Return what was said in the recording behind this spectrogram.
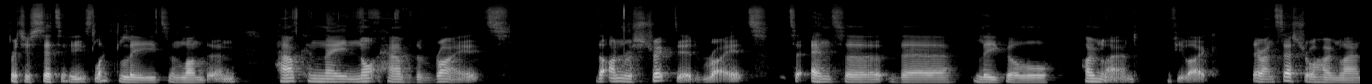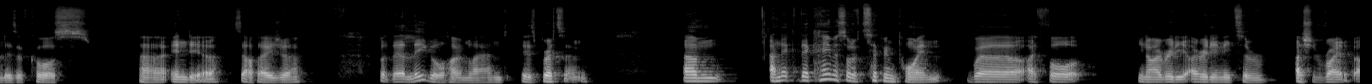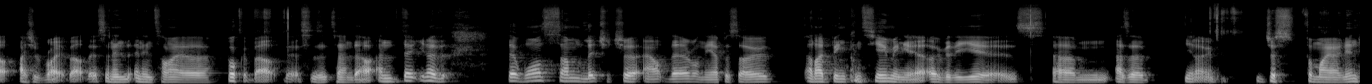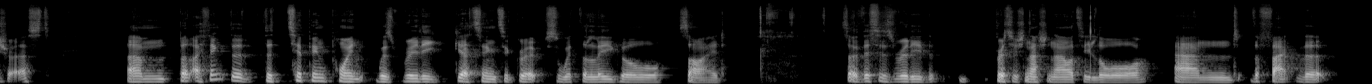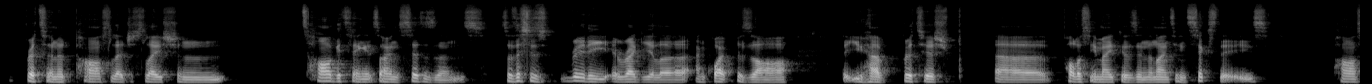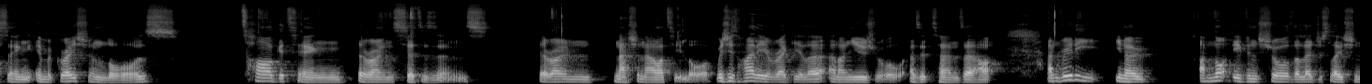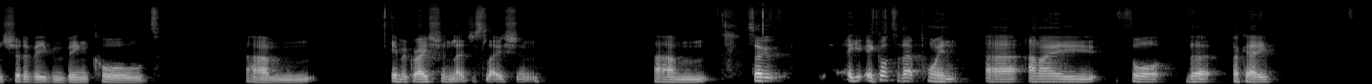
British cities like Leeds and London, how can they not have the right, the unrestricted right, to enter their legal homeland, if you like? Their ancestral homeland is, of course, uh, India, South Asia, but their legal homeland is Britain. Um, and there, there came a sort of tipping point where I thought, you know, I really, I really need to, I should write about, I should write about this, and an, an entire book about this, as it turned out. And there, you know, there was some literature out there on the episode, and I'd been consuming it over the years um, as a, you know, just for my own interest. Um, but I think the the tipping point was really getting to grips with the legal side. So this is really British nationality law and the fact that Britain had passed legislation targeting its own citizens. So this is really irregular and quite bizarre that you have British uh, policymakers in the 1960s passing immigration laws targeting their own citizens, their own nationality law, which is highly irregular and unusual, as it turns out. And really, you know, I'm not even sure the legislation should have even been called um, immigration legislation. Um, so it, it, got to that point, uh, and I thought that, okay,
